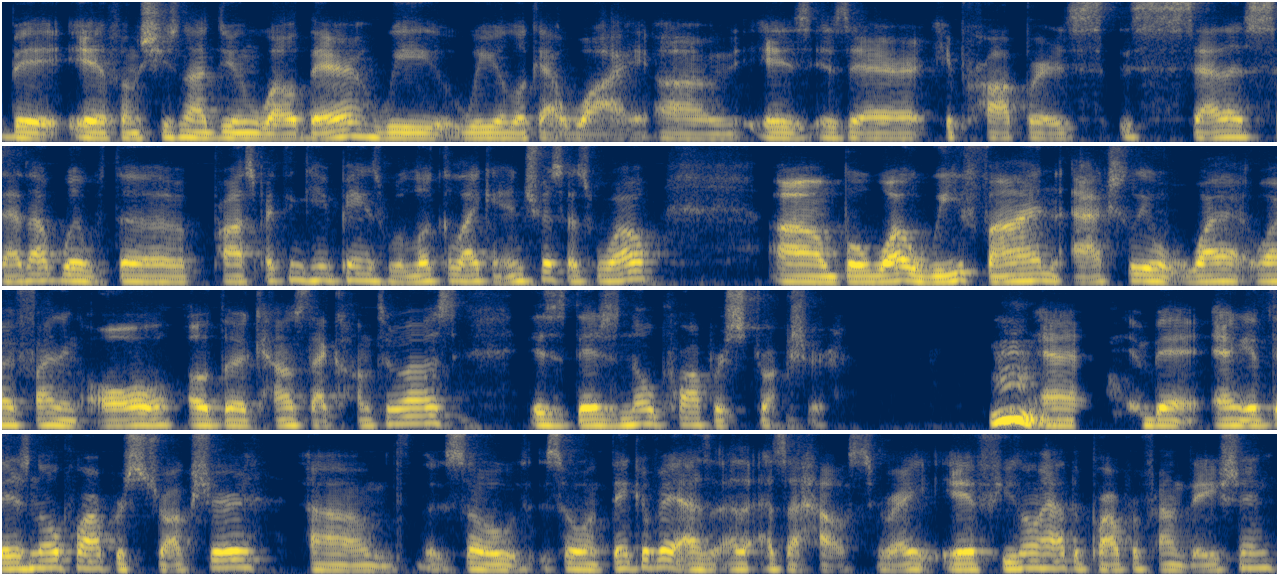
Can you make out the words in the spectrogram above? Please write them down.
but if um, she's not doing well there we we look at why. Um is is there a proper set setup with the prospecting campaigns? With lookalike interest as well. Um, but what we find actually why why finding all of the accounts that come to us is there's no proper structure. Mm. and and if there's no proper structure um, so so think of it as, as a house right? If you don't have the proper foundation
